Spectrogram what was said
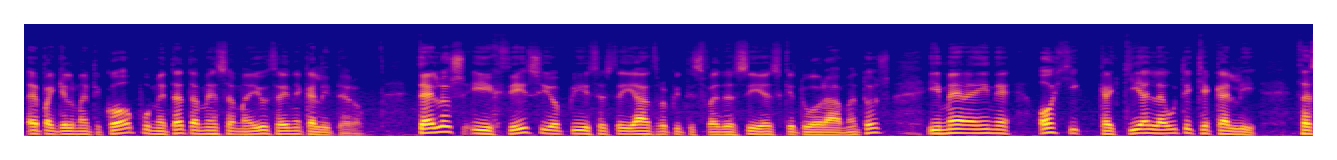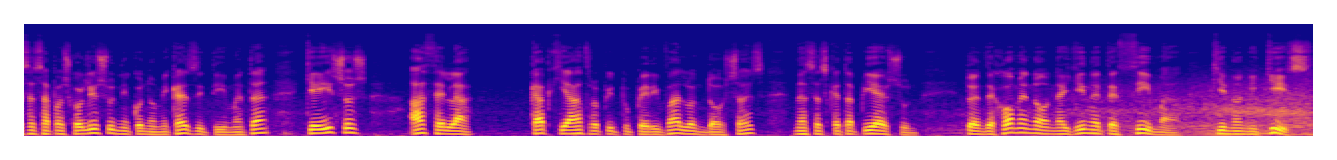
επαγγελματικό που μετά τα μέσα Μαΐου θα είναι καλύτερο. Τέλος, οι ηχθείς, οι οποίοι είσαστε οι άνθρωποι της φαντασίας και του οράματος, η μέρα είναι όχι κακή αλλά ούτε και καλή. Θα σας απασχολήσουν οικονομικά ζητήματα και ίσως άθελα κάποιοι άνθρωποι του περιβάλλοντός σας να σας καταπιέσουν. Το ενδεχόμενο να γίνετε θύμα κοινωνικής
